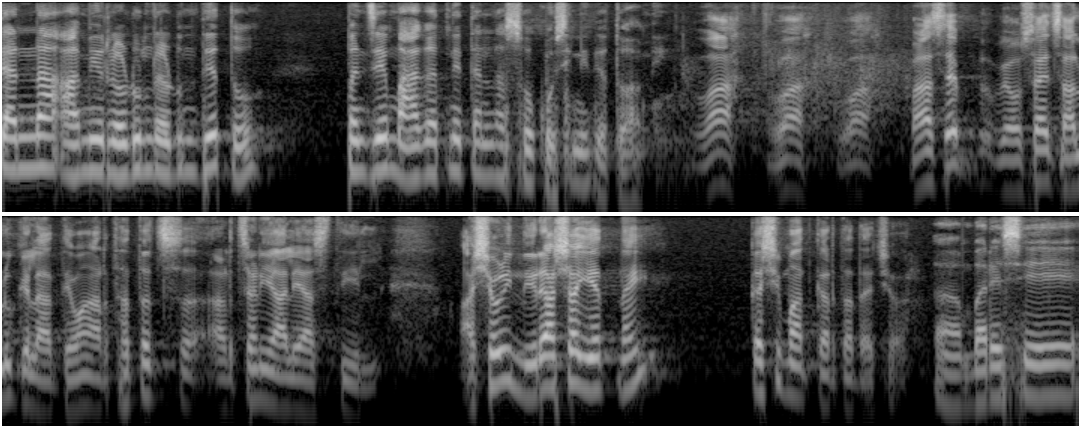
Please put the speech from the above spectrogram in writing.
त्यांना आम्ही रडून रडून देतो पण जे मागत नाही त्यांना सोखोशीने देतो आम्ही. वा वा वा बाळासाहेब व्यवसाय चालू केला तेव्हा अर्थातच अडचणी आल्या असतील. अशा वेळी निराशा येत नाही? कशी मात करता त्याच्यावर? बरेचसे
